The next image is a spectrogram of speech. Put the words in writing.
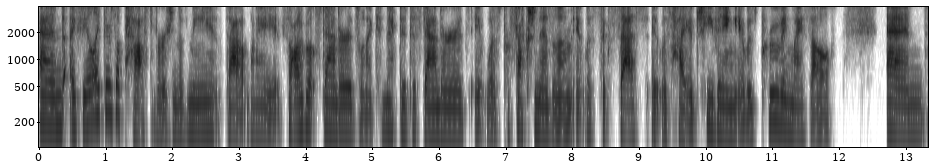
And I feel like there's a past version of me that when I thought about standards, when I connected to standards, it was perfectionism, it was success, it was high achieving, it was proving myself. And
